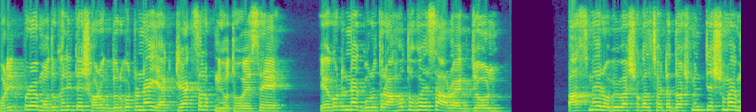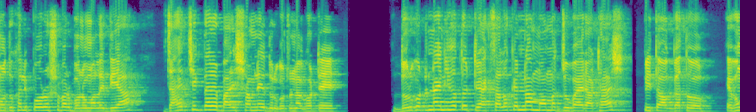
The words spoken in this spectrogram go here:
ফরিদপুরের মধুখালীতে সড়ক দুর্ঘটনায় এক ট্রাক চালক নিহত হয়েছে। এ ঘটনায় গুরুতর আহত হয়েছে আরও একজন। পাঁচ মে রবিবার সকাল ছয়টা দশ মিনিটের সময় মধুখালী পৌরসভার বনমালী দিয়া জাহেদ শেখদারের বাড়ির সামনে দুর্ঘটনা ঘটে। দুর্ঘটনায় নিহত ট্রাক চালকের নাম মোহাম্মদ জুবাইর আঠাশ, পিতা অজ্ঞাত এবং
